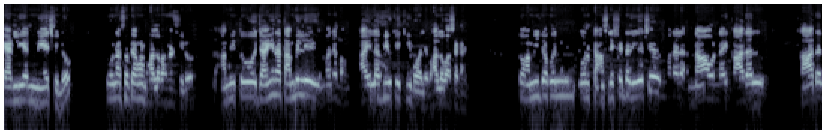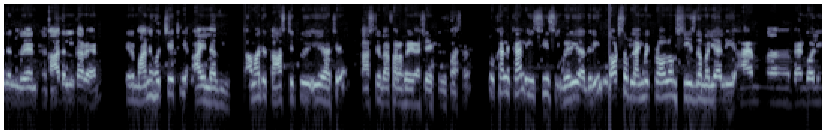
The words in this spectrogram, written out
ক্যাডলিয়ান মেয়ে ছিল। ওনার সাথে আমার ভালোবাসা ছিল। আমি তো জানি না তামিল মানে আই লাভ ইউকে কি বলে ভালোবাসাটা তো আমি যখন ওর ট্রান্সলেশনটা দিয়েছে মানে না ওর নাই, কাদাল কাদাল কাদাল কা রেন, এর মানে হচ্ছে কি আই লাভ ইউ আমাদের কাস্ট একটু ইয়ে আছে কাস্টের ব্যাপার হয়ে গেছে একটু পাশে তো খালি খালি is is very agree lots of language problem she is the Malayali I am Bengali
